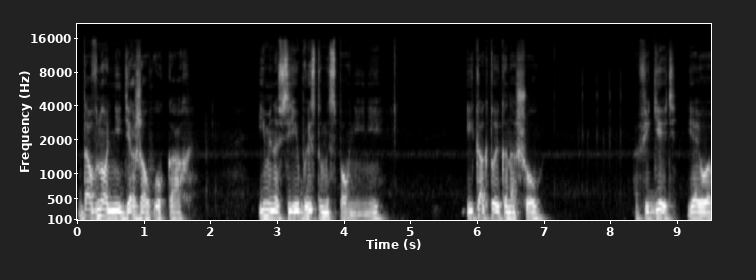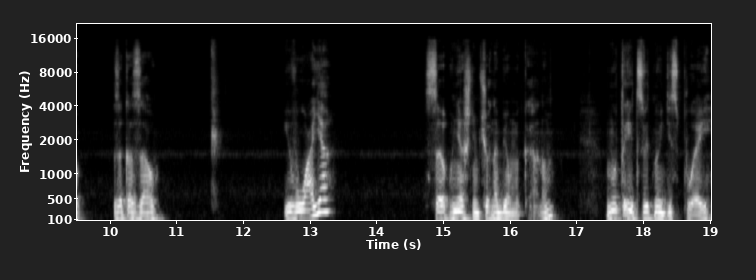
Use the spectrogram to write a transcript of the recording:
Давно не держал в руках. Именно в серебристом исполнении. И как только нашел, офигеть, я его заказал. И вуая с внешним черно-белым экраном. Внутри цветной дисплей.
